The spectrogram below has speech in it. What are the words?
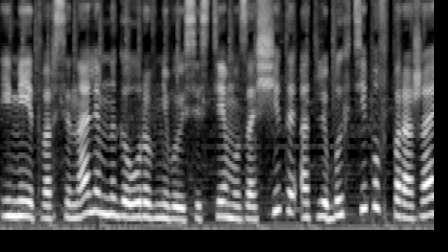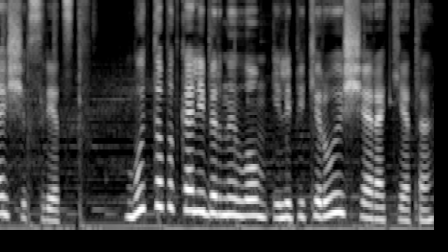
имеет в арсенале многоуровневую систему защиты от любых типов поражающих средств. Будь то подкалиберный лом или пикирующая ракета.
